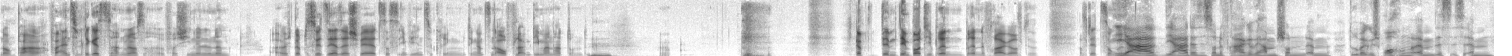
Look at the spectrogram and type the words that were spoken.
und auch ein paar vereinzelte Gäste hatten wir aus äh, verschiedenen Ländern. Aber ich glaube, das wird sehr, sehr schwer, jetzt das irgendwie hinzukriegen mit den ganzen Auflagen, die man hat. Und mhm. ja. ich glaube, dem, dem Botti brennt, brennt eine Frage auf, die, auf der Zunge. Ja, ja, das ist so eine Frage. Wir haben schon ähm, drüber gesprochen. Ähm, das ist, ähm,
